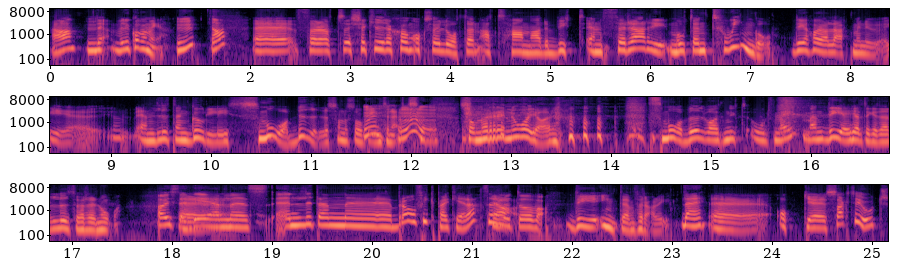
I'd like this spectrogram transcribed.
Ja, det vill komma med. Mm, ja. Eh, för att Shakira sjöng också i låten att han hade bytt en Ferrari mot en Twingo. Det har jag lärt mig nu är en liten gullig småbil som det står på Mhm. internet. Som Renault gör. Småbil var ett nytt ord för mig, men det är helt enkelt en liten Renault. Ja, just det. Det är en, eh, s- en liten eh, bra att fickparkera ser det Ja. ut att vara. Det är inte en Ferrari. Nej. Eh, och eh, sagt och gjort,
